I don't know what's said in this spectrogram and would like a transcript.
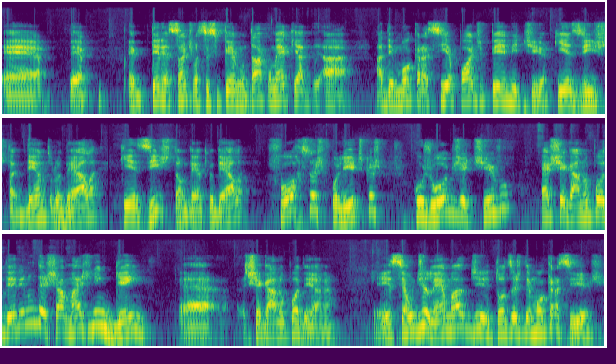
É, é- é interessante você se perguntar como é que a, a, a democracia pode permitir que exista dentro dela, que existam dentro dela, forças políticas cujo objetivo é chegar no poder e não deixar mais ninguém é, chegar no poder, né? Esse é um dilema de todas as democracias.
